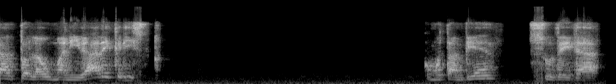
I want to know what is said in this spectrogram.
tanto la humanidad de Cristo como también su deidad.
